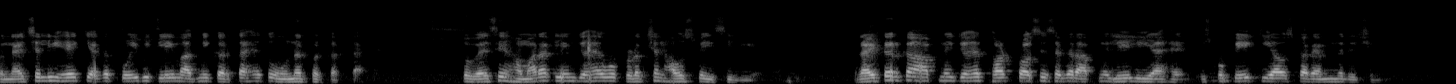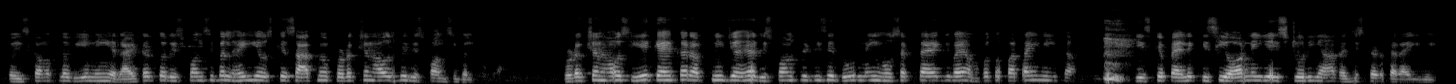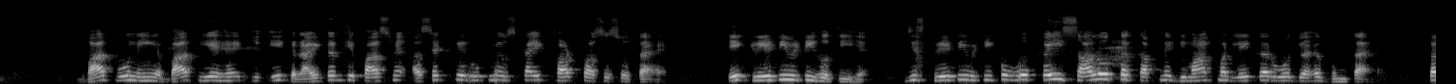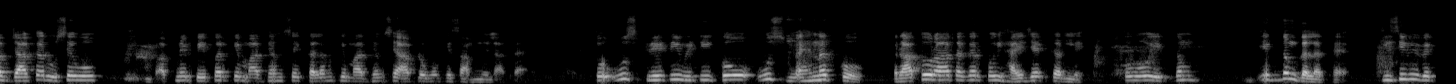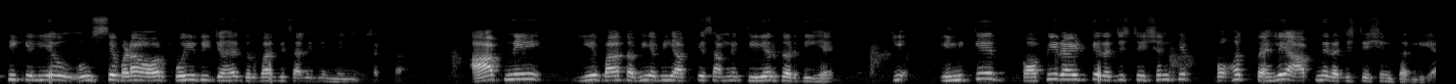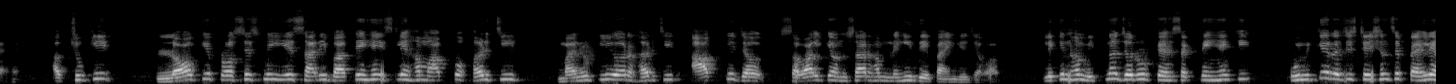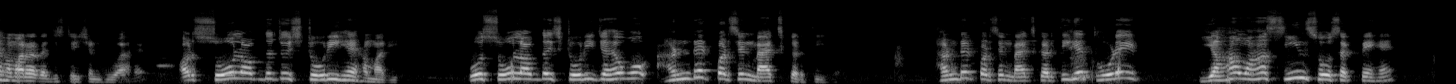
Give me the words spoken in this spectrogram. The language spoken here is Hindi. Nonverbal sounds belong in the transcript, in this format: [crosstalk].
तो नेचुरली है कि अगर कोई भी क्लेम आदमी करता है तो ओनर पर करता है। तो वैसे हमारा क्लेम जो है, वो प्रोडक्शन हाउस पे इसीलिए राइटर का आपने जो है थॉट प्रोसेस अगर आपने ले लिया है, उसको पे किया, उसका रेमुनरेशन तो इसका मतलब ये नहीं है। राइटर तो रिस्पॉन्सिबल है ही है उसके साथ में प्रोडक्शन हाउस भी रिस्पॉन्सिबल होगा। प्रोडक्शन हाउस ये कहकर अपनी जो है रिस्पॉन्सिबिलिटी से दूर नहीं हो सकता है कि भाई हमको तो पता ही नहीं था कि इसके पहले किसी और ने ये स्टोरी यहाँ रजिस्टर्ड कराई हुई। है बात वो नहीं है, बात ये है कि एक राइटर के पास में असेट के रूप में उसका एक थॉट प्रोसेस होता है, एक क्रिएटिविटी होती है, जिस क्रिएटिविटी को वो कई सालों तक अपने दिमाग में लेकर वो जो है बुनता है। तब जाकर उसे वो अपने पेपर के माध्यम से, कलम के माध्यम से आप लोगों के सामने लाता है। तो उस क्रिएटिविटी को, उस मेहनत को रातों रात अगर कोई हाईजैक कर ले तो वो एकदम एकदम गलत है। किसी भी व्यक्ति के लिए उससे बड़ा और कोई भी जो है दुर्भाग्यशाली दिन नहीं हो सकता। आपने ये बात अभी अभी आपके सामने क्लियर कर दी है कि इनके कॉपीराइट के रजिस्ट्रेशन के बहुत पहले आपने रजिस्ट्रेशन कर लिया है। अब चूँकि लॉ के प्रोसेस में ये सारी बातें हैं, इसलिए हम आपको हर चीज़ माइन्यूटली और हर चीज़ आपके सवाल के अनुसार हम नहीं दे पाएँगे जवाब। लेकिन हम इतना ज़रूर कह सकते हैं कि उनके रजिस्ट्रेशन से पहले हमारा रजिस्ट्रेशन हुआ है। और सोल ऑफ़ द जो स्टोरी है हमारी वो सोल ऑफ़ द स्टोरी जो है वो हंड्रेड परसेंट मैच करती है। हंड्रेड परसेंट मैच करती है। थोड़े यहाँ वहाँ सीन्स हो सकते हैं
